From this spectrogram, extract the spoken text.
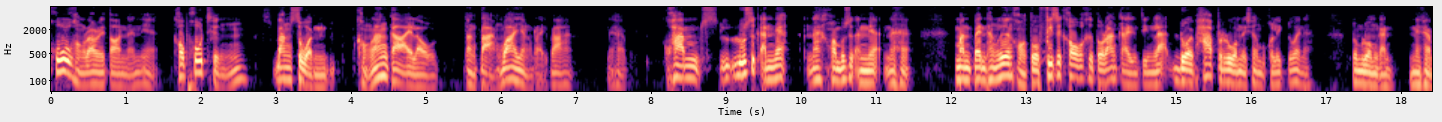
คู่ของเราในตอนนั้นเนี่ยเขาพูดถึงบางส่วนของร่างกายเรา ต่างๆ ว่าอย่างไรบ้างนะครับ ความรู้สึกอันเนี้ยนะความรู้สึกอันเนี้ยนะฮะมันเป็นทั้งเรื่องของตัวฟิสิกอลก็คือตัวร่างกายจริง ๆ และโดยภาพรวมในเชิงบุคลิกด้วยนะรวมๆกันนะครับ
